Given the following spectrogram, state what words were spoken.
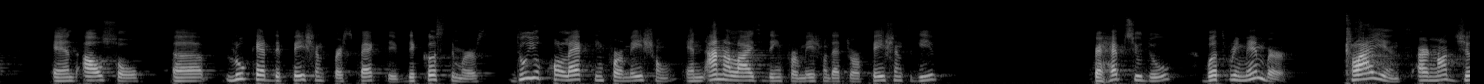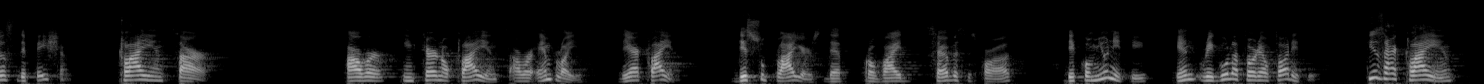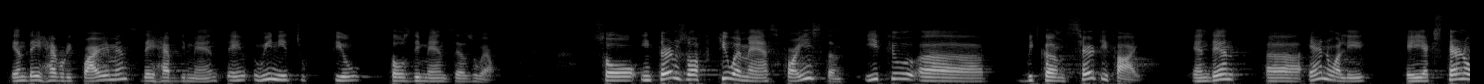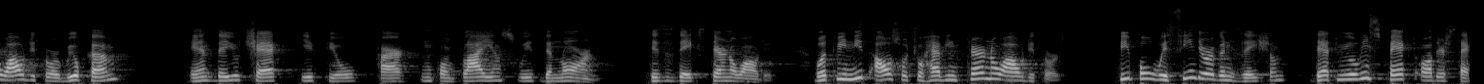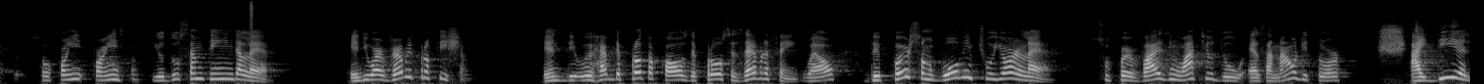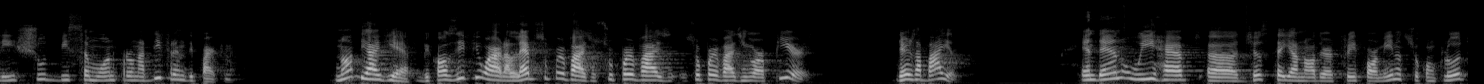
and also uh, look at the patient perspective, the customers. Do you collect information and analyze the information that your patients give? Perhaps you do, but remember, clients are not just the patients. Clients are our internal clients, our employees. They are clients. The suppliers that provide services for us, the community, and regulatory authorities. These are clients and they have requirements, they have demands, and we need to fill those demands as well. So in terms of QMS, for instance, if you uh, become certified and then uh, annually a external auditor will come and they will check if you are in compliance with the norm. This is the external audit. But we need also to have internal auditors, people within the organization that will inspect other sectors. So for, for instance, you do something in the lab and you are very proficient and you have the protocols, the process, everything. Well, the person going to your lab, supervising what you do as an auditor, ideally should be someone from a different department. Not the IVF, because if you are a lab supervisor supervising your peers, there's a bias. And then we have uh, just another three, four minutes to conclude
